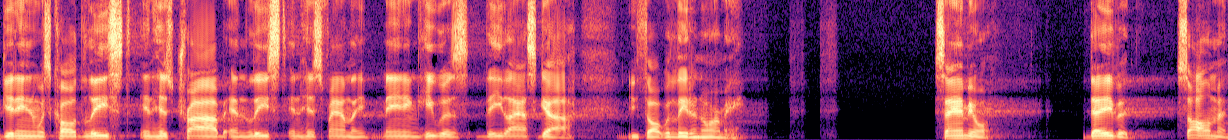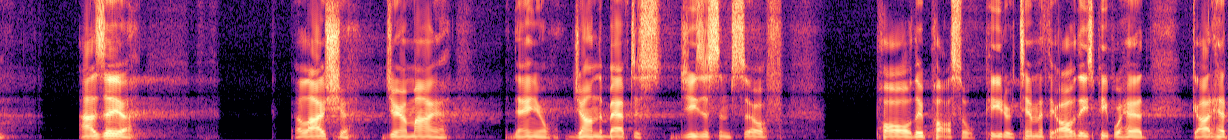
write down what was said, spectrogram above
Gideon was called least in his tribe and least in his family, meaning he was the last guy you thought would lead an army. Samuel, David, Solomon, Isaiah, Elisha, Jeremiah, Daniel, John the Baptist, Jesus himself, Paul the apostle, Peter, Timothy, all these people had, God had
